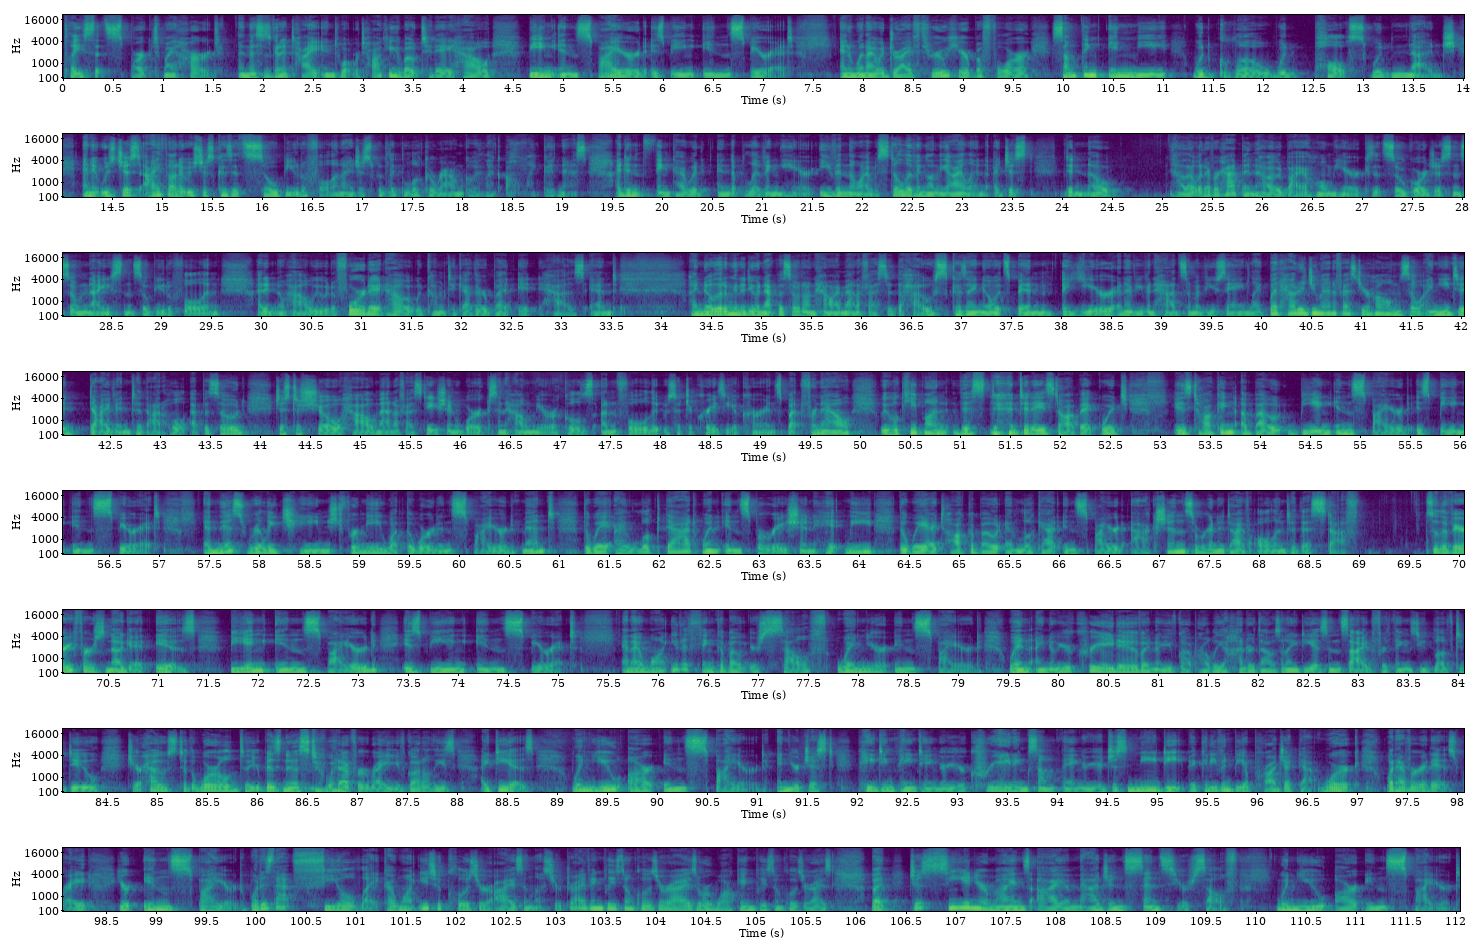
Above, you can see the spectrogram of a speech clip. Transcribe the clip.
place that sparked my heart. And this is going to tie into what we're talking about today how being inspired is being in spirit. And when I would drive through here before, something in me would glow, would pulse, would nudge. And it was just, I thought it was just because it's so beautiful. And I just would like look around going like, oh my goodness. I didn't think I would end up living here, even though I was still living on the island. I just didn't know how that would ever happen, how I would buy a home here because it's so gorgeous and so nice and so beautiful. And I didn't know how we would afford it, how it would come together, but it has. And I know that I'm going to do an episode on how I manifested the house because I know it's been a year and I've even had some of you saying, like, but how did you manifest your home? So I need to dive into that whole episode just to show how manifestation works and how miracles unfold. It was such a crazy occurrence. But for now, we will keep on this today's topic, which is talking about being inspired is being in spirit. And this really changed for me what the word inspired meant, the way I looked at when inspiration hit me, the way I talk about and look at inspired action. So, we're going to dive all into this stuff. So, the very first nugget is being inspired is being in spirit. And I want you to think about yourself when you're inspired. When I know you're creative, I know you've got probably a 100,000 ideas inside for things you'd love to do to your house, to the world, to your business, to whatever, right? You've got all these ideas. When you are inspired and you're just painting, painting, or you're creating something, or you're just knee deep, it could even be a project at work, whatever it is, right? You're inspired. What does that feel like? I want you to close your eyes, unless you're driving, please don't close your eyes, or walking, please don't close your your eyes, but just see in your mind's eye, imagine, sense yourself when you are inspired.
